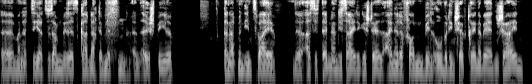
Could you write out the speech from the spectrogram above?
Äh, man hat sich ja zusammengesetzt, gerade nach dem letzten äh, Spiel. Dann hat man ihm zwei äh, Assistenten an die Seite gestellt. Einer davon will unbedingt Cheftrainer werden, Schein.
